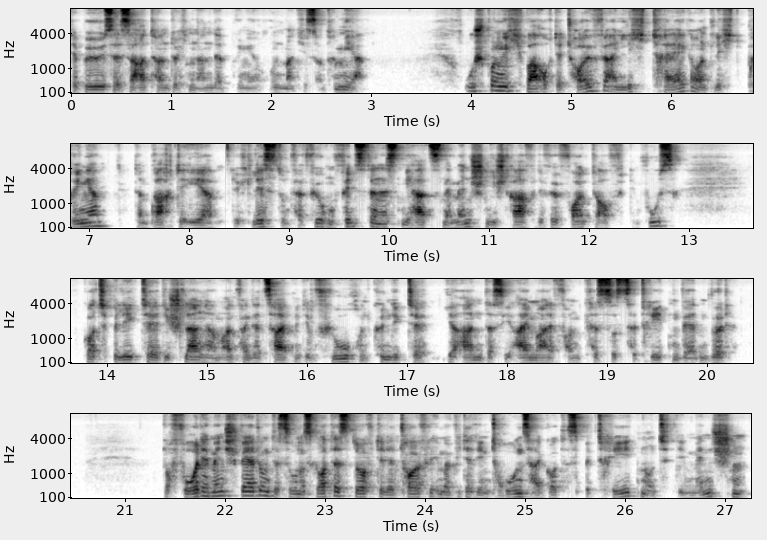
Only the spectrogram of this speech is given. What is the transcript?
der böse Satan Durcheinanderbringer und manches andere mehr. Ursprünglich war auch der Teufel ein Lichtträger und Lichtbringer, dann brachte er durch List und Verführung Finsternis in die Herzen der Menschen, die Strafe dafür folgte auf dem Fuß. Gott belegte die Schlange am Anfang der Zeit mit dem Fluch und kündigte ihr an, dass sie einmal von Christus zertreten werden würde. Doch vor der Menschwerdung des Sohnes Gottes durfte der Teufel immer wieder den Thronsaal Gottes betreten und den Menschen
